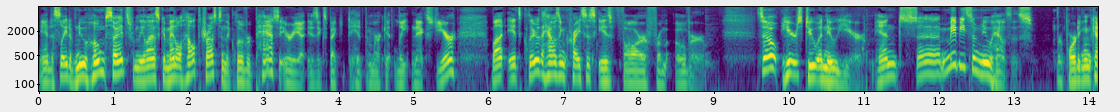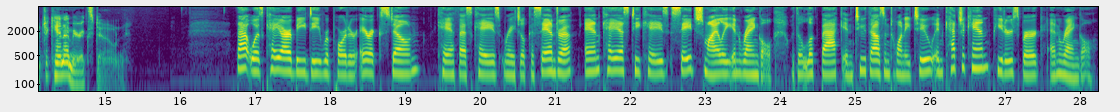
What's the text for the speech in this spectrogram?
and a slate of new home sites from the Alaska Mental Health Trust in the Clover Pass area is expected to hit the market late next year. But it's clear the housing crisis is far from over. So here's to a new year, and uh, maybe some new houses. Reporting in Ketchikan, I'm Eric Stone. That was KRBD reporter Eric Stone, KFSK's Rachel Cassandra, and KSTK's Sage Smiley in Wrangell, with a look back in 2022 in Ketchikan, Petersburg, and Wrangell.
